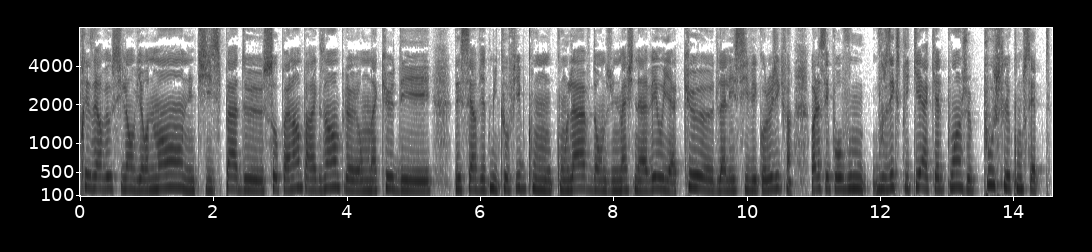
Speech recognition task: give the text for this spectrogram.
préserver aussi l'environnement. On n'utilise pas de sopalin, par exemple. On n'a que des, des serviettes microfibres qu'on lave dans une machine à laver où il y a que de la lessive écologique. Enfin, voilà, c'est pour vous vous expliquer à quel point je pousse le concept.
